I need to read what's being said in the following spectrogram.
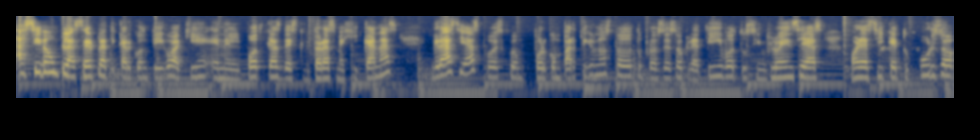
ha sido un placer platicar contigo aquí en el podcast de escritoras mexicanas. Gracias pues por compartirnos todo tu proceso creativo, tus influencias, ahora sí que tu curso.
